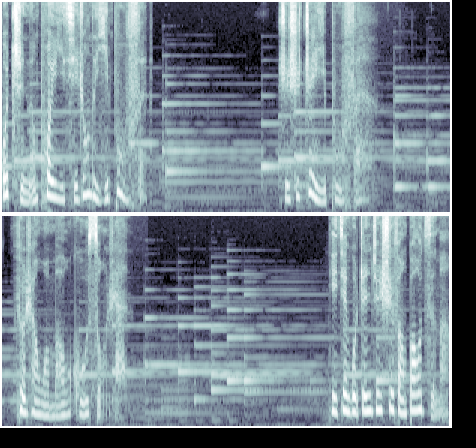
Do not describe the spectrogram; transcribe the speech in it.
我只能破译其中的一部分，只是这一部分。都让我毛骨悚然。你见过真菌释放孢子吗？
